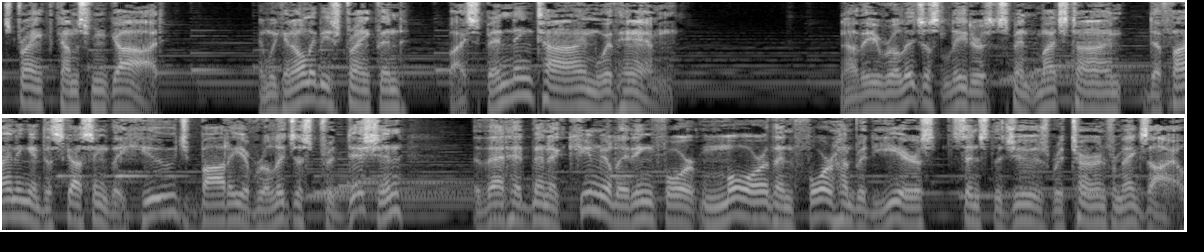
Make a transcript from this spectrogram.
Strength comes from God, and we can only be strengthened by spending time with Him. Now, the religious leaders spent much time defining and discussing the huge body of religious tradition that had been accumulating for more than 400 years since the Jews returned from exile.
